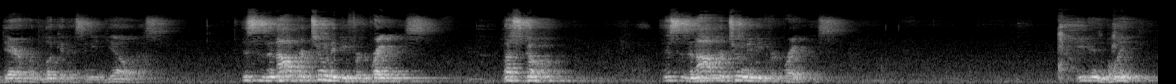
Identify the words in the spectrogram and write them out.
Derrick would look at us and he'd yell at us. This is an opportunity for greatness. Let's go. This is an opportunity for greatness. He didn't blink.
